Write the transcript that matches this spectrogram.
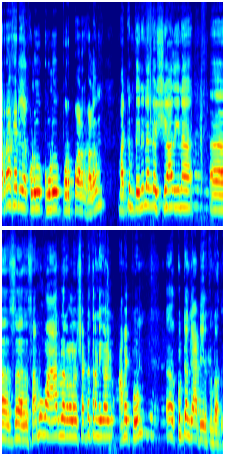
அறகலிய குழு குழு பொறுப்பாளர்களும் மற்றும் தென்னிலங்க சுயாதீன சமூக ஆர்வலர்கள் சட்டத்திறனிகள் அமைப்பும் குற்றம் சாட்டியிருக்கின்றது.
